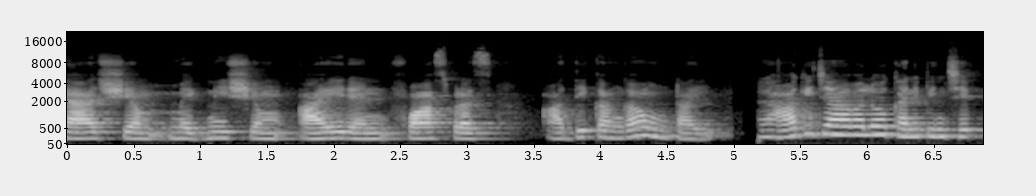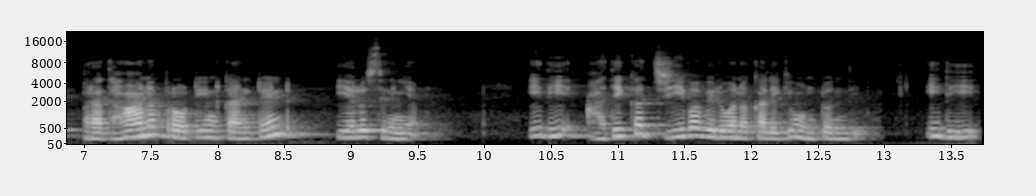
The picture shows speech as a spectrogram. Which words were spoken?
కాల్షియం మెగ్నీషియం ఐరన్ ఫాస్ఫరస్ అధికంగా ఉంటాయి. రాగి జావలో కనిపించే ప్రధాన ప్రోటీన్ కంటెంట్ ఎలుసినియం. ఇది అధిక జీవ విలువను కలిగి ఉంటుంది. ఇది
